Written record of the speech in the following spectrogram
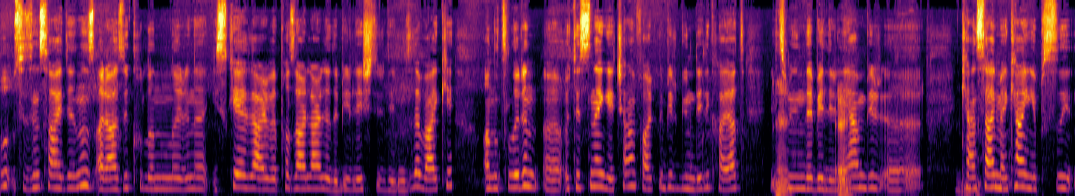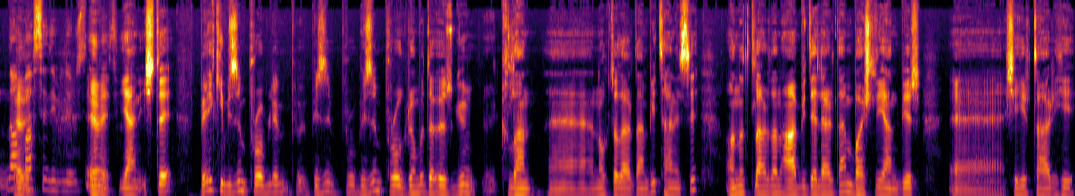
bu sizin saydığınız arazi kullanımlarını iskeleler ve pazarlarla da birleştirdiğimizde belki anıtların e, ötesine geçen farklı bir gündelik hayat ritmini de belirleyen evet. bir e, kentsel mekan yapısından evet. bahsedebiliriz. Evet yani işte belki bizim problem bizim bizim programı da özgün kılan e, noktalardan bir tanesi anıtlardan abidelerden başlayan bir e, şehir tarihi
